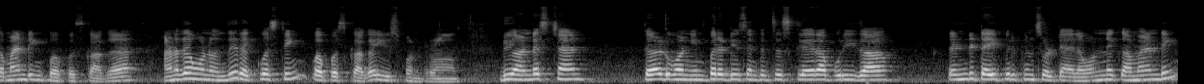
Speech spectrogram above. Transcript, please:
கமாண்டிங் பர்பஸ்க்காக அனதர் ஒன்று வந்து ரெக்வஸ்டிங் பர்பஸ்க்காக யூஸ் பண்ணுறோம் do you understand third one imperative sentences கிளியராக புரியுதா? ரெண்டு டைப் இருக்குன்னு சொல்லிட்டேன் அதில். ஒன்று commanding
